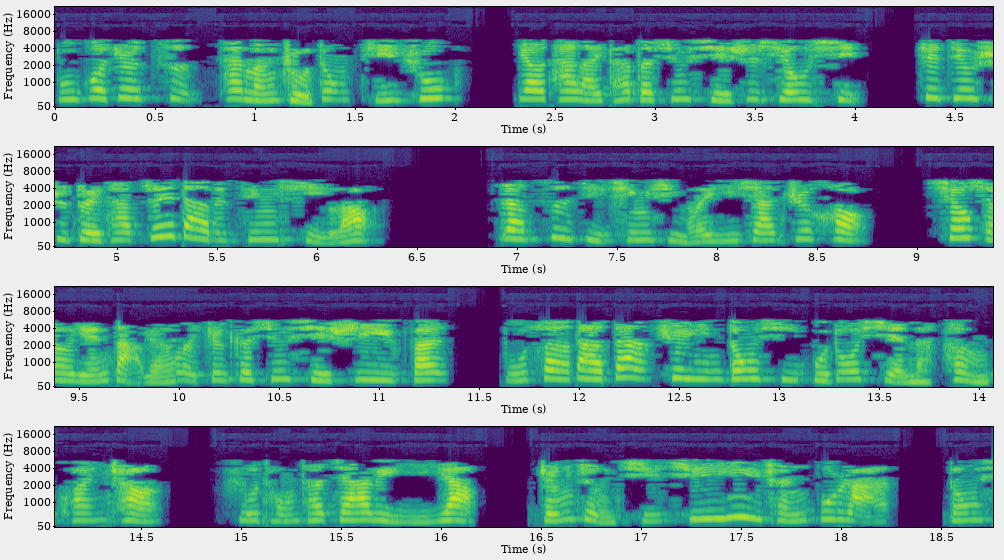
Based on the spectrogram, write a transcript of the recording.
不过这次他能主动提出要他来他的休息室休息，这就是对他最大的惊喜了。让自己清醒了一下之后，肖小言打量了这个休息室一番，不算大，但却因东西不多，显得很宽敞，如同他家里一样，整整齐齐，一尘不染，东西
